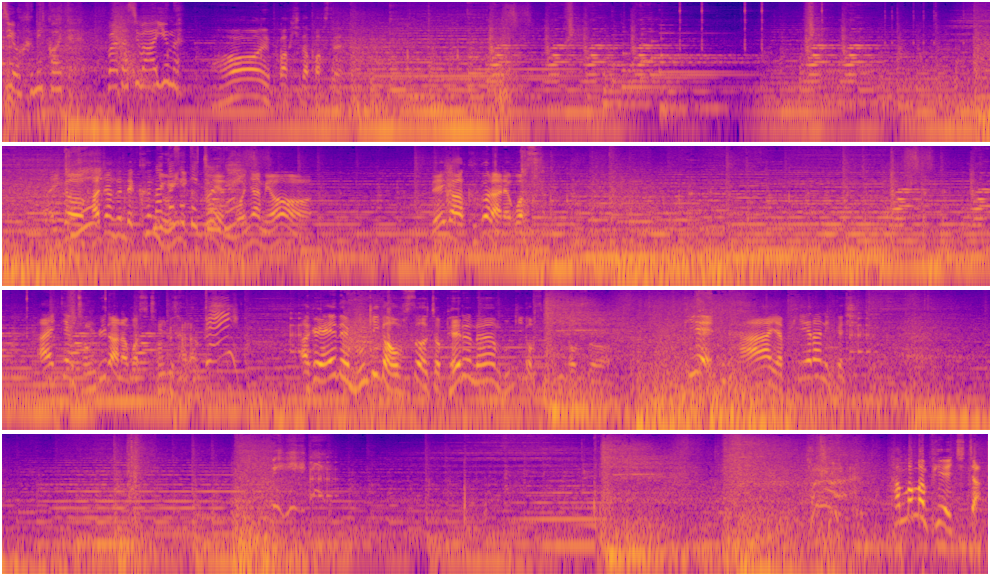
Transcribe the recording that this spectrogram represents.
死を踏み越えて私は歩む 어이 빡시다 빡세 아, 이거 네? 가장 근데 큰 요인이 막았을 때 그거예요 좋아해. 뭐냐면 내가 그걸 안 하고 왔어 아이템 정비를 안 하고 왔어 정비를 안 하고 아 그 애들 무기가 없어 저 베르는 무기가 없어 무기가 없어 피해 아 야 피해라니까 씨. 한 번만 피해 진짜.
